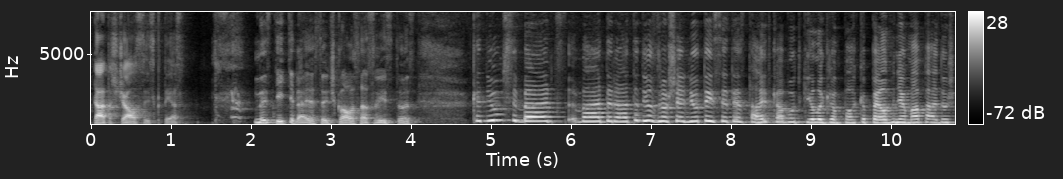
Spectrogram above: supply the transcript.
Tā tas čāls izskatījās. Es ķiķinājos, viņš klausās visus tos. Kad jums ir bērns vēdā, tad jūs droši vien jutīsieties tā, it kā būtu kilogramu paka pelniņam apēduši,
